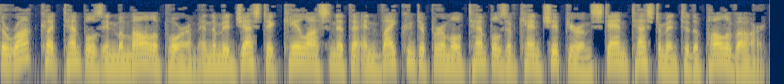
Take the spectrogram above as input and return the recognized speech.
The rock-cut temples in Mamallapuram and the majestic Kailasanatha and Vaikunthaperumal temples of Kanchipuram stand testament to the Pallava art.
